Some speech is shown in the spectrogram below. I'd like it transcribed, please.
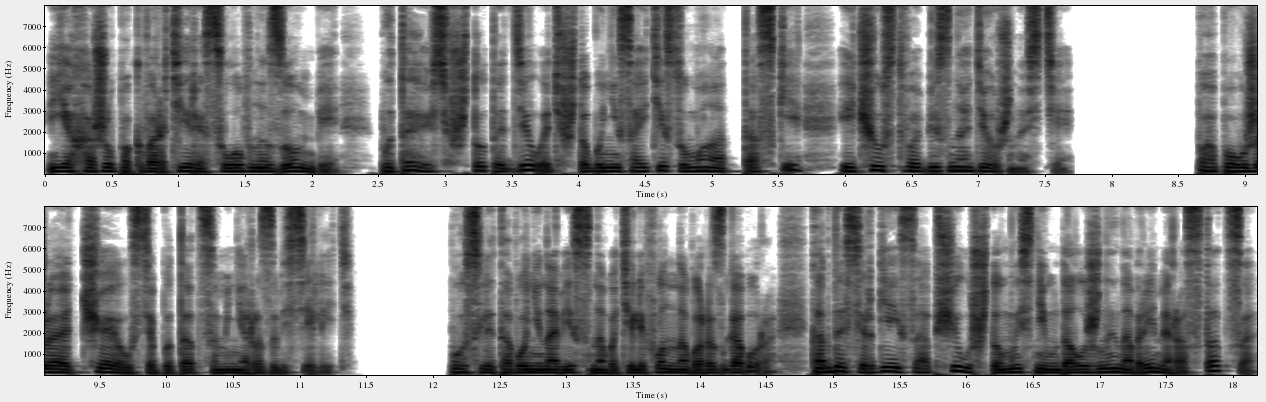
Я хожу по квартире словно зомби, пытаюсь что-то делать, чтобы не сойти с ума от тоски и чувства безнадежности. Папа уже отчаялся пытаться меня развеселить. После того ненавистного телефонного разговора, когда Сергей сообщил, что мы с ним должны на время расстаться,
